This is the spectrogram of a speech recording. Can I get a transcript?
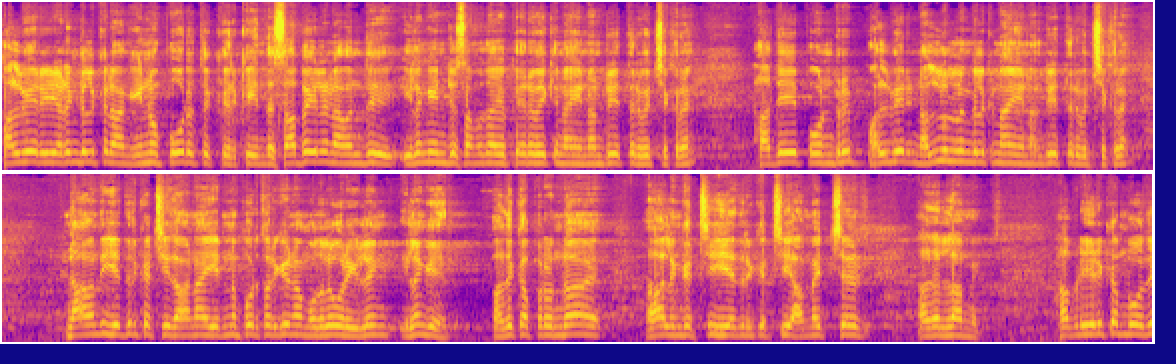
பல்வேறு இடங்களுக்கு நாங்கள் இன்னும் போகிறதுக்கு இருக்குது இந்த சபையில் நான் வந்து இலங்கை இந்திய சமுதாய பேரவைக்கு நான் நன்றியை தெரிவிச்சுக்கிறேன். அதே போன்று பல்வேறு நல்லுள்ளங்களுக்கு நான் என் நன்றியை தெரிவிச்சுக்கிறேன். நான் வந்து எதிர்க்கட்சி தான். ஆனால் என்னை பொறுத்த வரைக்கும் நான் முதல்ல ஒரு இளங் இலங்கையர் அதுக்கப்புறம் தான் ஆளுங்கட்சி எதிர்க்கட்சி அமைச்சர் அதெல்லாமே. அப்படி இருக்கும்போது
